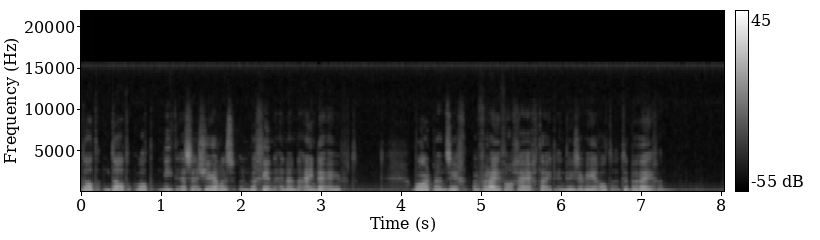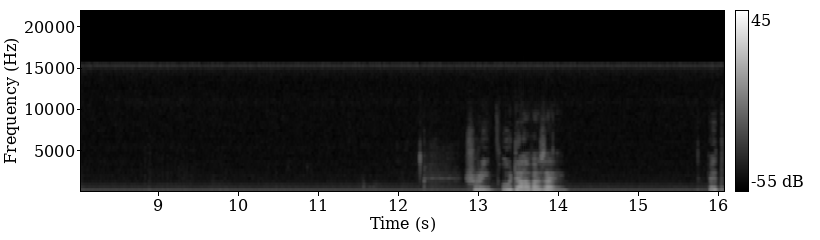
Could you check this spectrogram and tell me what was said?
dat dat wat niet essentieel is een begin en een einde heeft, behoort men zich vrij van gehechtheid in deze wereld te bewegen. Sri Udava zei het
